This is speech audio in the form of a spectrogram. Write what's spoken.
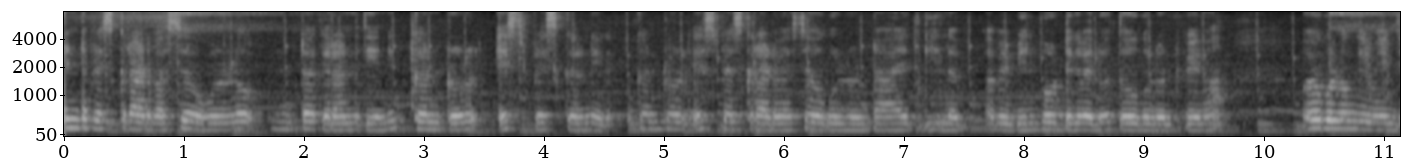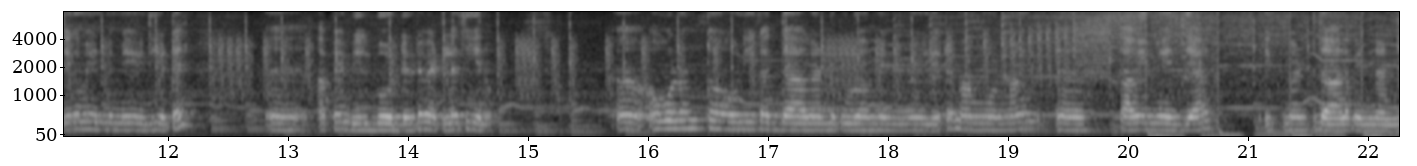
එන්ට ප්‍රෙස් කරාට පස්සේ ඔගොල්ලොන්ට කරන්න තියෙන්නේ කන්ට්‍රෝල් S ප්‍රෙස් කරන එක. කන්ට්‍රෝල් S ප්‍රෙස් කරාට පස්සේ ඔගොල්ලොන්ට ආයත් ගිහිල අපේ බිල් බෝඩ් එක වැලුවොත් ඕගොල්ලොන්ට පේනවා. ඔයගොල්ලොන්ගේ මේජ් එක මෙන්න මේ විදිහට අපේ බිල් බෝඩ් එකට වැටලා තියෙනවා. ඔගොලන්ට ඕනිකත් දාගන්න පුළුවන් මෙන්න මේ විදිහට මං ඔන්නම් තව ඉමේජ්ජයක් ඉක්මන්ට දාලා පෙන්න්න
